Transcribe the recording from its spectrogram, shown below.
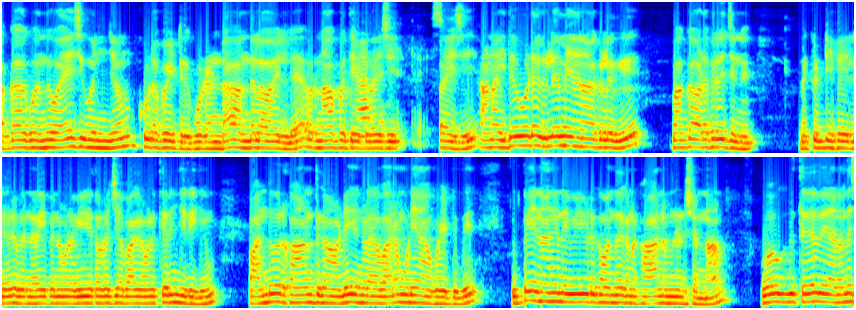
அக்காவுக்கு வந்து வயசு கொஞ்சம் கூட போயிட்டு கூடண்டா அந்த அளவா இல்ல. ஒரு நாற்பத்தி எட்டு வயசு. வயசு. ஆனா இதை விட இளமையான ஆட்களுக்கு இப்ப அக்காவோட பிரச்சனை. இந்த கிட்னி ஃபெயிலியர் நிறைய பேர் நம்மளோட வீடியோ தொடர்ச்சியாக பார்க்குறவங்களுக்கு தெரிஞ்சிருக்கும். இப்போ அந்த ஒரு காரணத்துக்காண்டி எங்களை வர முடியாம போயிட்டுது. இப்போ நாங்கள் இந்த வீடியோ எடுக்க வந்ததுக்கான காரணம் என்னன்னு சொன்னா உங்களுக்கு தேவையானது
